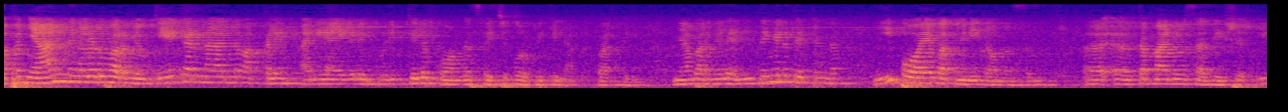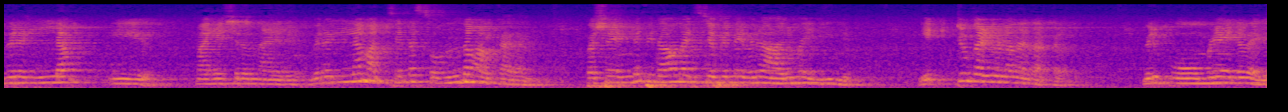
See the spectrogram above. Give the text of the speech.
അപ്പൊ ഞാൻ നിങ്ങളോട് പറഞ്ഞു കെ കരുണാകരന്റെ മക്കളെയും അനുയായികളെയും ഒരിക്കലും കോൺഗ്രസ് വെച്ച് പൊറപ്പിക്കില്ല പാർട്ടി ഞാൻ പറഞ്ഞതിൽ എന്തെങ്കിലും തെറ്റുണ്ടോ? ഈ പോയ പത്മിനി തോമസും തമ്പാനൂർ സതീഷ് ഇവരെല്ലാം ഈ മഹേശ്വരൻ നായർ ഇവരെല്ലാം അച്ഛന്റെ സ്വന്തം ആൾക്കാരാണ്. പക്ഷെ എന്റെ പിതാവ് മരിച്ചപ്പോൾ ഇവരാരും വരിയില്ല ഏറ്റവും കഴിവുള്ള നേതാക്കൾ ഇവർ പോകുമ്പോഴേ അതിന്റെ വില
